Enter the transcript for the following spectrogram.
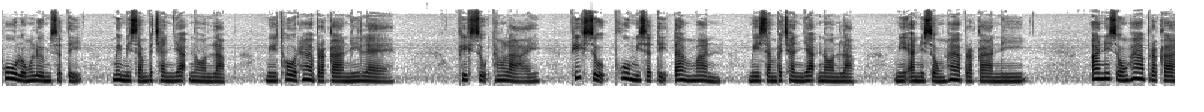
ผู้หลงลืมสติไม่มีสัมปชัญญะนอนหลับ มีโทษห้าประการนี้แล ภิกษุทั้งหลาย ภิกษุผู้มีสติตั้งมั่น มีสัมปชัญญะนอนหลับ มีอนิสงฆ์ห้าประการนี้อานิสงส์ห้าประการ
